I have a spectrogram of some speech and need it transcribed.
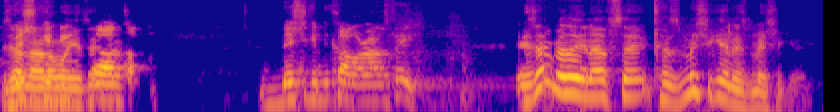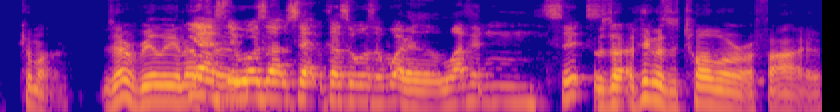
Is that not the beat, uh, Michigan beat Colorado State. Is that really an upset? Because Michigan is Michigan. Come on. Is that really an upset? Yes, it was upset because it was a what, a 11 6? It was a, I think it was a 12 or a 5.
